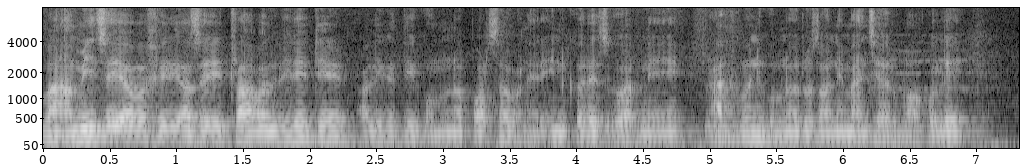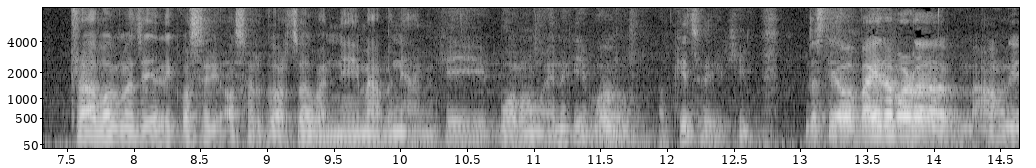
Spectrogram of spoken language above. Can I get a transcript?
अब हामी चाहिँ अब फेरि अझै ट्राभल रिलेटेड अलिकति घुम्न पर्छ भनेर इन्करेज गर्ने आफू पनि घुम्न रुचाउने मान्छेहरू भएकोले ट्राभलमा चाहिँ यसले कसरी असर गर्छ भन्नेमा पनि हामी केही बोलौँ होइन केही भनौँ अब के छ यो खिम जस्तै अब बाहिरबाट आउने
